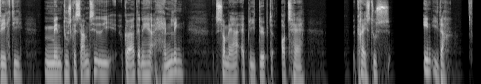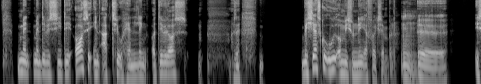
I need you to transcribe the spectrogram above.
vigtig, men du skal samtidig gøre den her handling, som er at blive døbt og tage Kristus ind i dig. Men, men det vil sige, det er også en aktiv handling, og det vil også... Altså, hvis jeg skulle ud og missionere, for eksempel, mm. øh, et,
